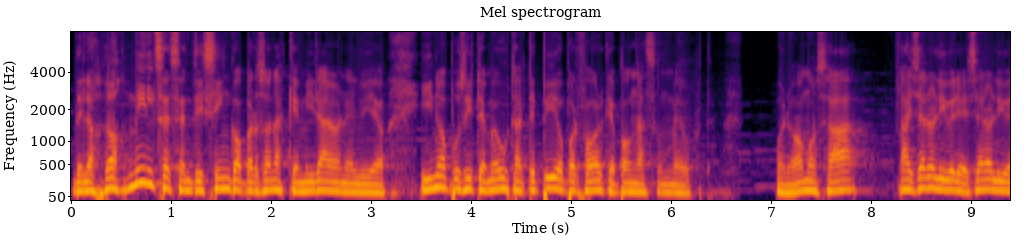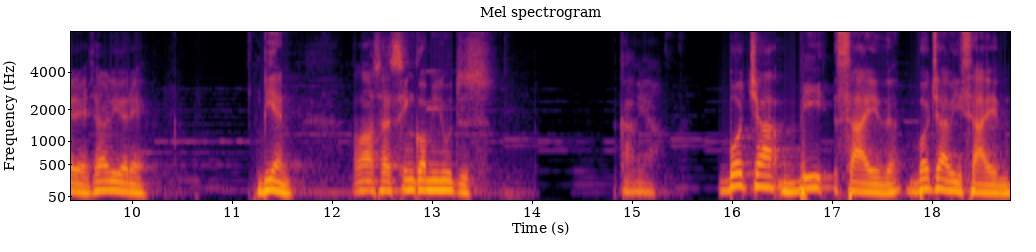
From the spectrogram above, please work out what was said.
de los 2065 personas que miraron el video y no pusiste me gusta, te pido por favor que pongas un me gusta. Bueno, vamos a... Ay, ya lo liberé, ya lo liberé, ya lo liberé. Bien, vamos a hacer 5 minutos. Acá, mira. Bocha B-Side. Bocha B-Side.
